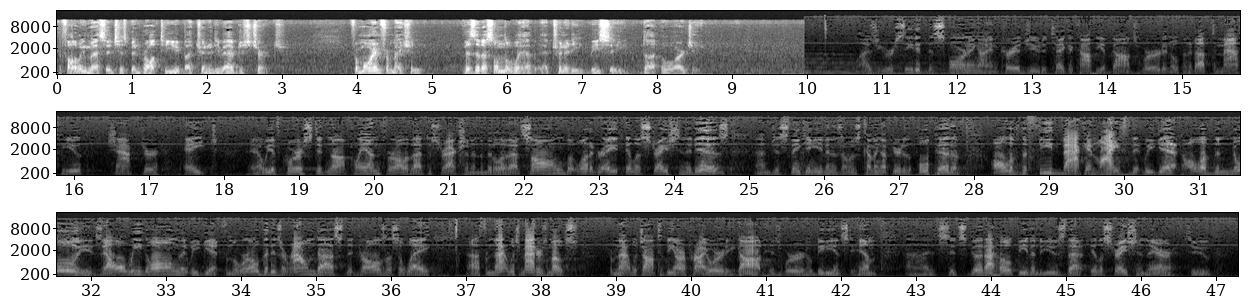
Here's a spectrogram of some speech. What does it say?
The following message has been brought to you by Trinity Baptist Church. For more information, visit us on the web at trinitybc.org. As you are seated this morning, I encourage you to take a copy of God's Word and open it up to Matthew chapter 8. Now, we, of course, did not plan for all of that distraction in the middle of that song, but what a great illustration it is. I'm just thinking, even as I was coming up here to the pulpit, of all of the feedback in life that we get, all of the noise all week long that we get from the world that is around us that draws us away uh, from that which matters most, from that which ought to be our priority God, His Word, obedience to Him. Uh, it's, it's good, I hope, even to use that illustration there to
